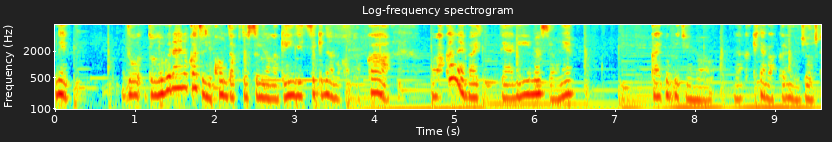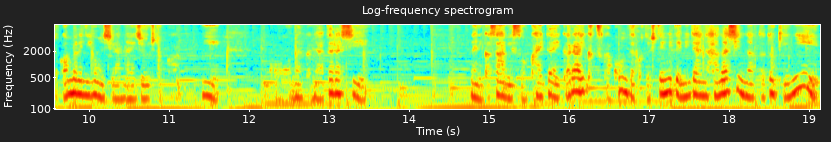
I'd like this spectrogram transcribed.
うねどどのぐらいの数にコンタクトするのが現実的なのかとか分かんない場合ってありますよね。外国人のなんか来たばっかりの上司とかあんまり日本知らない上司とかにこうなんかね新しい何かサービスを買いたいからいくつかコンタクトしてみてみたいな話になった時に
